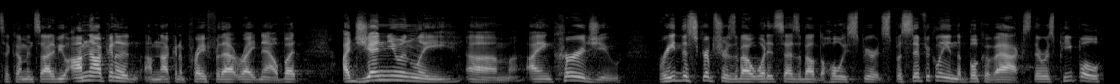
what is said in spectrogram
to come inside of you, I'm not gonna I'm not gonna pray for that right now. But I genuinely um, I encourage you read the scriptures about what it says about the Holy Spirit, specifically in the book of Acts. There was people,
